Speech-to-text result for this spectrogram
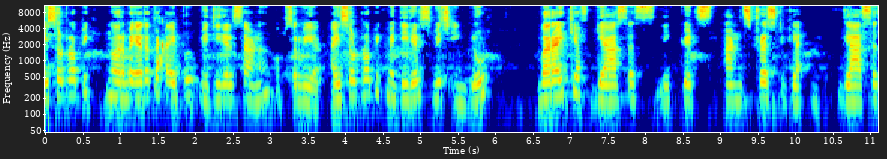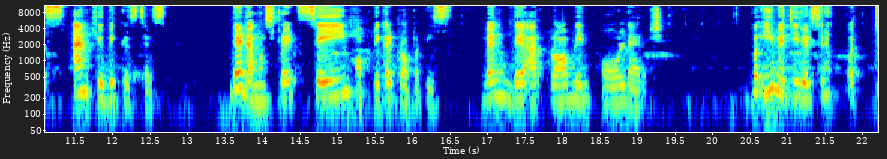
ഐസോട്രോപിക് എന്ന് പറയുമ്പോൾ ഏതൊക്കെ ടൈപ്പ് മെറ്റീരിയൽസ് ആണ് ഒബ്സർവ് ചെയ്യുക? Isotropic materials which include variety of gases liquids unstressed glasses and cubic crystals they demonstrate same optical properties when they are probed in all direction. ഇപ്പോൾ ഈ മെറ്റീരിയൽസിന് ഒറ്റ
